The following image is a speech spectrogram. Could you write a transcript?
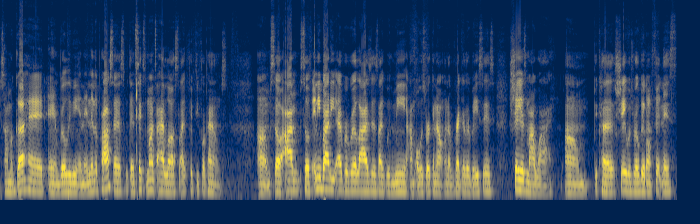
So, I'm going to go ahead and really be. in. And in the process, within six months, I had lost like 54 pounds. Um, so I'm so if anybody ever realizes like with me, I'm always working out on a regular basis. Shay is my why um, because Shay was real big on fitness.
